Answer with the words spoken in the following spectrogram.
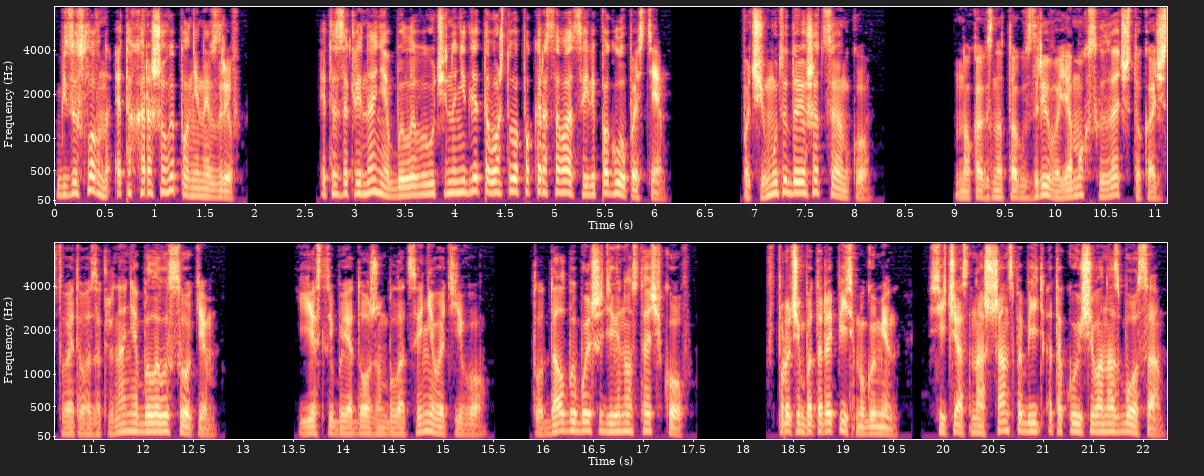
Безусловно, это хорошо выполненный взрыв. Это заклинание было выучено не для того, чтобы покрасоваться или по глупости. Почему ты даешь оценку? Но как знаток взрыва я мог сказать, что качество этого заклинания было высоким. Если бы я должен был оценивать его, то дал бы больше 90 очков. Впрочем, поторопись, Магумин. Сейчас наш шанс победить атакующего нас босса.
